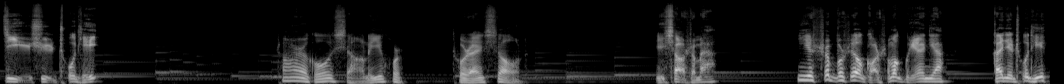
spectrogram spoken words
继续出题。张二狗想了一会儿，突然笑了：“你笑什么呀？你是不是要搞什么鬼啊你？”赶紧出题！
